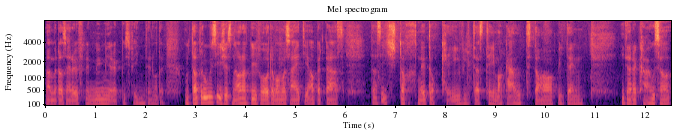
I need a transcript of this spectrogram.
wenn wir das eröffnen, müssen wir etwas finden, oder? Und daraus ist ein Narrativ geworden, wo man sagt, ja, aber das, das ist doch nicht okay, wie das Thema Geld da bei dem, in dieser Causa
